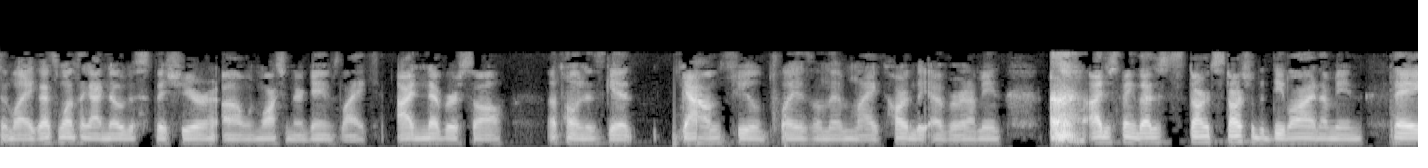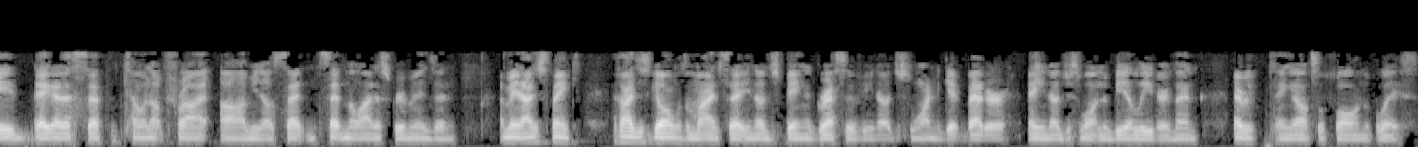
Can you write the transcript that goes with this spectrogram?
and like that's one thing I noticed this year uh, when watching their games. Like I never saw opponents get downfield plays on them like hardly ever. I mean, I just think that just starts starts with the D line. I mean, they they gotta set the tone up front. Um, you know, set setting the line of scrimmage, and I mean, I just think if I just go in with a mindset, you know, just being aggressive, you know, just wanting to get better, and you know, just wanting to be a leader, then everything else will fall into place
